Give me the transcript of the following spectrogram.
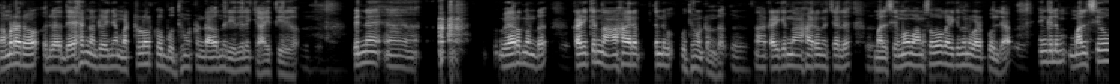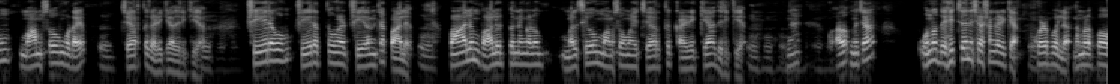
നമ്മുടെ ഒരു ദേഹം കണ്ടു കഴിഞ്ഞാൽ മറ്റുള്ളവർക്ക് ബുദ്ധിമുട്ടുണ്ടാകുന്ന രീതിയിലേക്ക് ആയിത്തീരുക. പിന്നെ വേറൊന്നുണ്ട്. കഴിക്കുന്ന ആഹാരത്തിന്റെ ബുദ്ധിമുട്ടുണ്ട്. കഴിക്കുന്ന ആഹാരം എന്ന് വെച്ചാൽ മത്സ്യമോ മാംസമോ കഴിക്കുന്നതുകൊണ്ട് കുഴപ്പമില്ല. എങ്കിലും മത്സ്യവും മാംസവും കൂടെ ചേർത്ത് കഴിക്കാതിരിക്കുക. ക്ഷീരവും ക്ഷീരത്തുമായി ക്ഷീരം എന്ന് വെച്ചാൽ പാൽ. പാലും പാലുൽപ്പന്നങ്ങളും മത്സ്യവും മാംസവുമായി ചേർത്ത് കഴിക്കാതിരിക്കുക. അതെന്ന് വെച്ചാൽ ഒന്ന് ദഹിച്ചതിന് ശേഷം കഴിക്കാം. കുഴപ്പമില്ല. നമ്മളിപ്പോൾ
